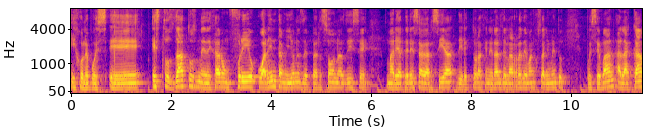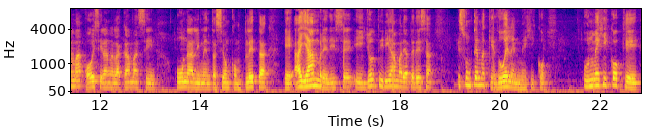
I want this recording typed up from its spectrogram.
Híjole, pues eh, estos datos me dejaron frío. 40 millones de personas, dice María Teresa García, directora general de la red de bancos de alimentos, pues se van a la cama, hoy se irán a la cama sin una alimentación completa. Eh, hay hambre, dice, y yo diría, María Teresa, es un tema que duele en México. Un México que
